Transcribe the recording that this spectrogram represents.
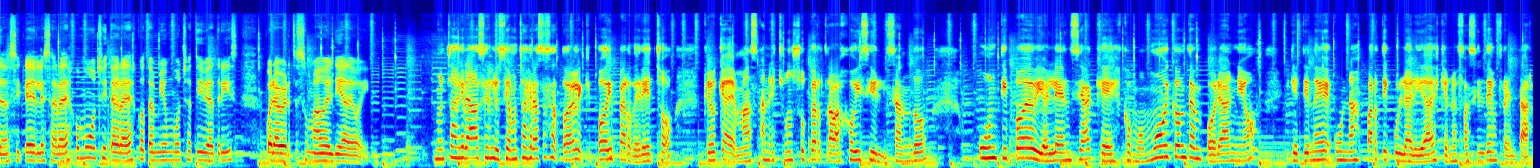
Así que les agradezco mucho y te agradezco también mucho a ti, Beatriz, por haberte sumado el día de hoy. Muchas gracias, Lucía. Muchas gracias a todo el equipo de Hiperderecho. Creo que además han hecho un súper trabajo visibilizando un tipo de violencia que es como muy contemporáneo y que tiene unas particularidades que no es fácil de enfrentar,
